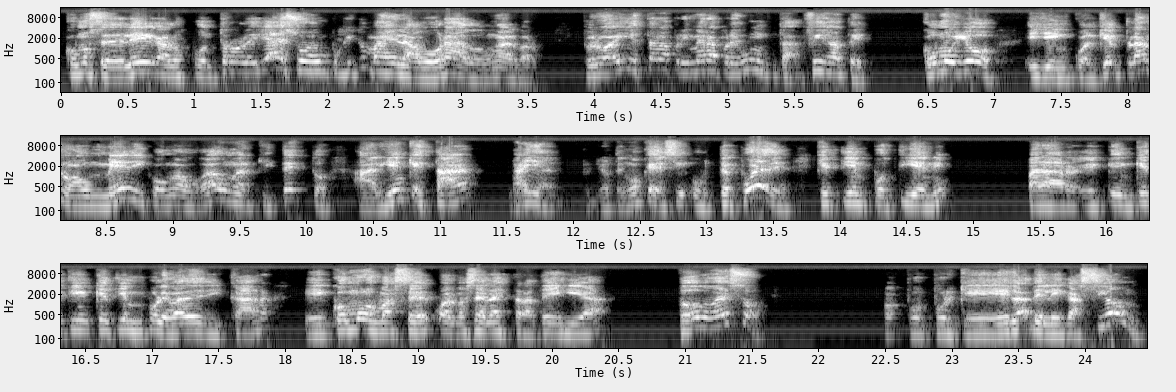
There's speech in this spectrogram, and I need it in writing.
cómo se delega, los controles, ya eso es un poquito más elaborado, don Álvaro. Pero ahí está la primera pregunta. Fíjate, como yo, y en cualquier plano, a un médico, un abogado, un arquitecto, a alguien que está, vaya, yo tengo que decir, usted puede, qué tiempo tiene, para, eh, en qué, qué tiempo le va a dedicar, eh, cómo va a ser, cuál va a ser la estrategia, todo eso, porque es la delegación.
